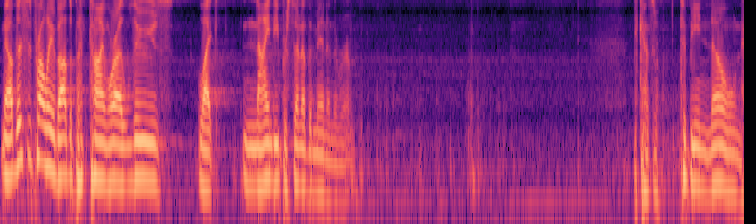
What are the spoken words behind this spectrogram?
Now, this is probably about the time where I lose like 90% of the men in the room. Because to be known,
